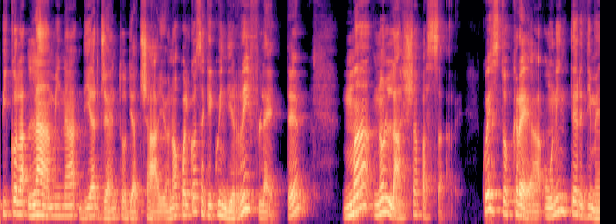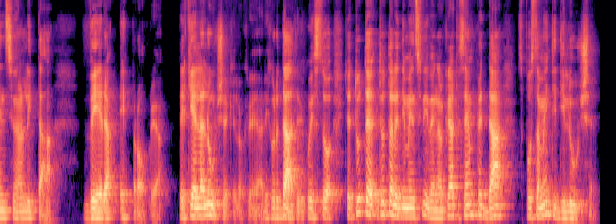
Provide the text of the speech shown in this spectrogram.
piccola lamina di argento o di acciaio, no? Qualcosa che quindi riflette, ma non lascia passare. Questo crea un'interdimensionalità vera e propria perché è la luce che lo crea. Ricordatevi, questo, cioè tutte, tutte le dimensioni vengono create sempre da spostamenti di luce.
